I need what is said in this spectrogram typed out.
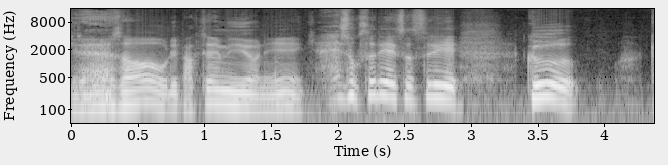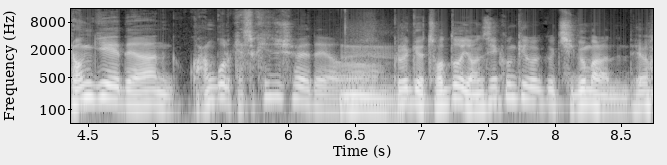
이래서 우리 박재민 위원이 계속 3x3 그 경기에 대한 광고를 계속 해주셔야 돼요. 음. 그러게 저도 연승이 끊기고 있고 지금 알았는데요.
